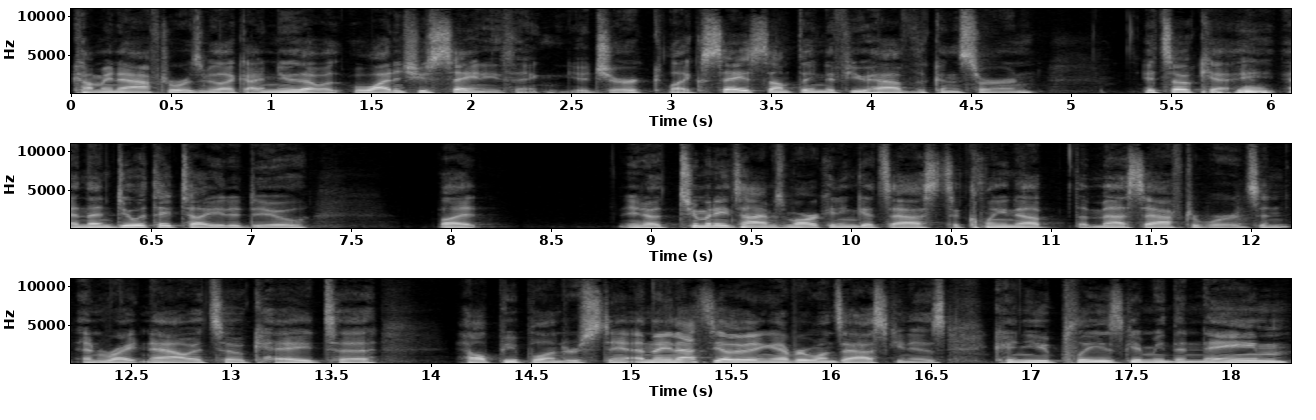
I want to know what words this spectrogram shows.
coming afterwards and be like, I knew that was, why didn't you say anything, you jerk? Like say something if you have the concern. It's okay. Mhm. And then do what they tell you to do. But you know, too many times marketing gets asked to clean up the mess afterwards. And and right now it's okay to help people understand. I mean, that's the other thing everyone's asking is, can you please give me the name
